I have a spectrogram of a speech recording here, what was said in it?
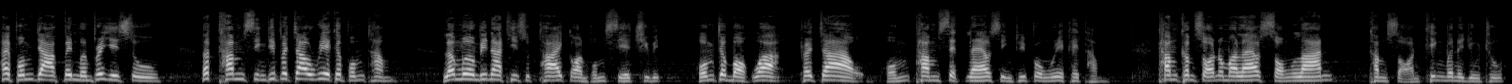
ให้ผมอยากเป็นเหมือนพระเยซู และทำสิ่งที่พระเจ้าเรียกให้ผมทำและเมื่อวินาทีสุดท้ายก่อนผมเสียชีวิต ผมจะบอกว่าพระเจ้าผมทำเสร็จแล้วสิ่งที่พระองค์เรียกให้ทำทำคำสอนออกมาแล้วสองล้านคำสอนทิ้งไว้ใน YouTube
